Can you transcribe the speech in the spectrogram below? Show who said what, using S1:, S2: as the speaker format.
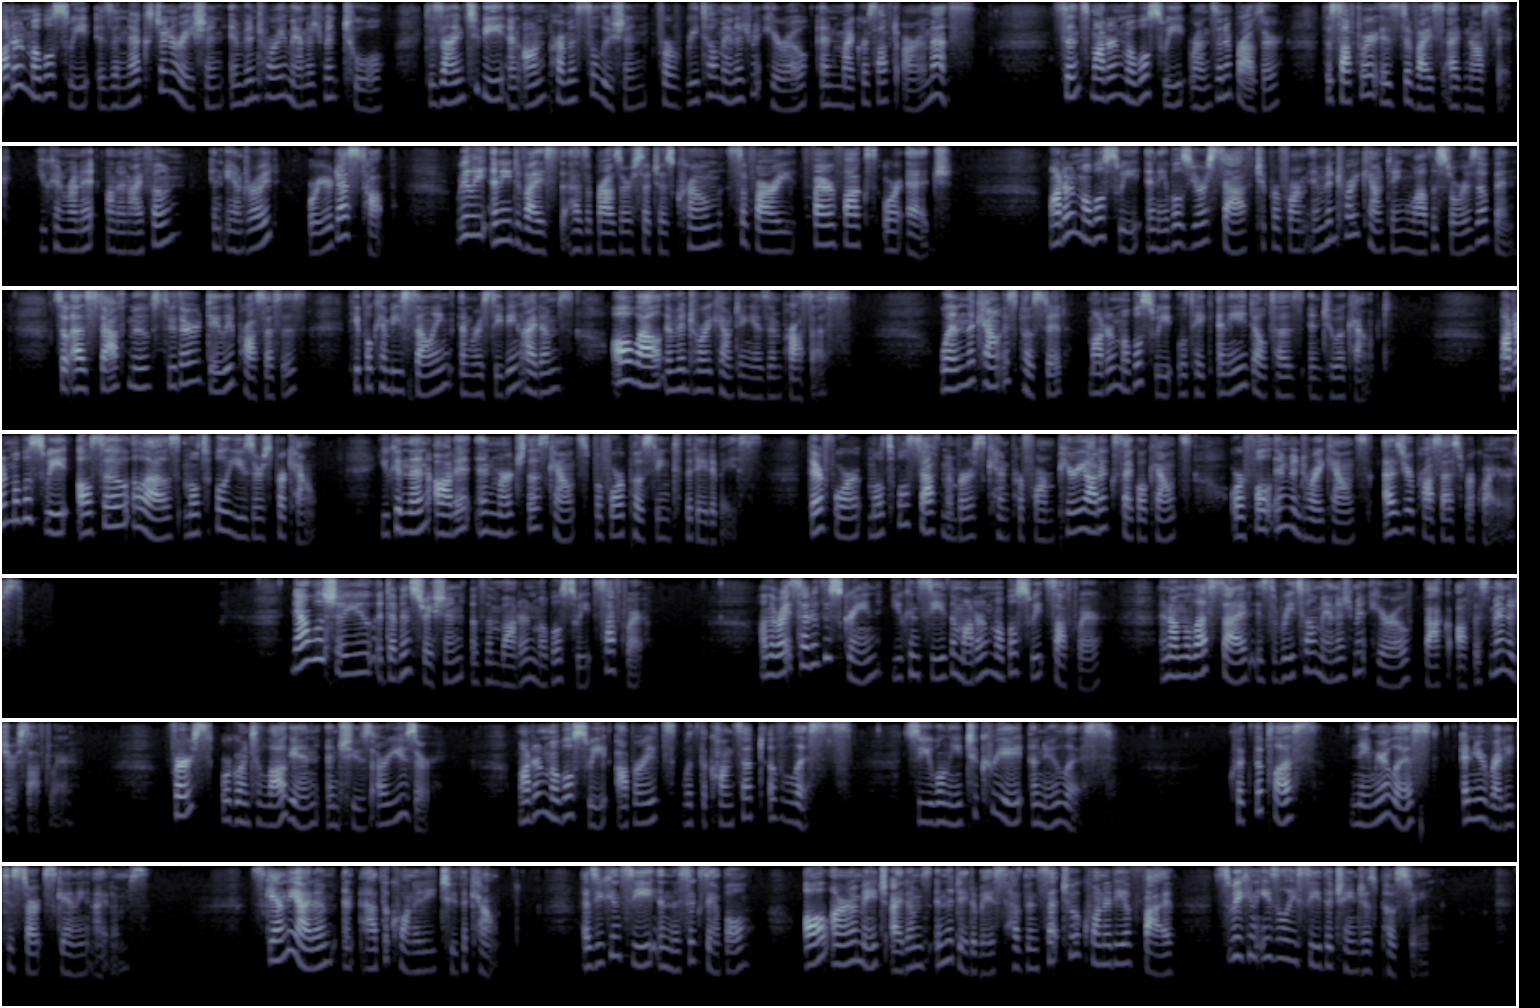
S1: Modern Mobile Suite is a next-generation inventory management tool designed to be an on-premise solution for Retail Management Hero and Microsoft RMS. Since Modern Mobile Suite runs in a browser, the software is device agnostic. You can run it on an iPhone, an Android, or your desktop. Really any device that has a browser such as Chrome, Safari, Firefox, or Edge. Modern Mobile Suite enables your staff to perform inventory counting while the store is open. So as staff moves through their daily processes, people can be selling and receiving items, all while inventory counting is in process. When the count is posted, Modern Mobile Suite will take any deltas into account. Modern Mobile Suite also allows multiple users per count. You can then audit and merge those counts before posting to the database. Therefore, multiple staff members can perform periodic cycle counts or full inventory counts as your process requires. Now we'll show you a demonstration of the Modern Mobile Suite software. On the right side of the screen, you can see the Modern Mobile Suite software, and on the left side is the Retail Management Hero Back Office Manager software. First, we're going to log in and choose our user. Modern Mobile Suite operates with the concept of lists, so you will need to create a new list. Click the plus, name your list, and you're ready to start scanning items. Scan the item and add the quantity to the count. As you can see in this example, all RMH items in the database have been set to a quantity of 5 so we can easily see the changes posting.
